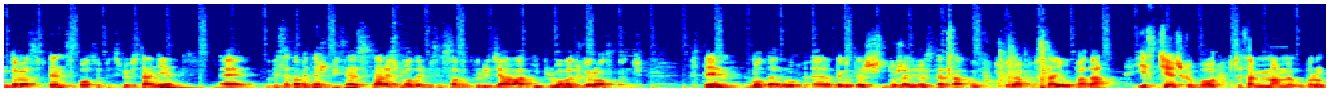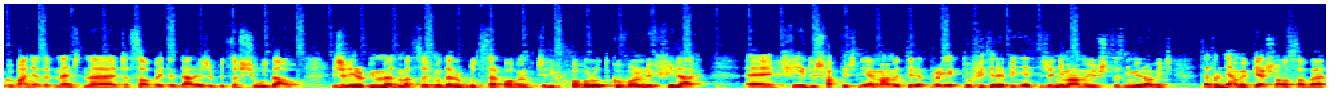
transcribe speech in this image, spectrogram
Natomiast w ten sposób jesteśmy w stanie e, wysetować nasz biznes, znaleźć model biznesowy, który działa i próbować go rozwinąć. W tym modelu, e, dlatego też duża ilość startupów, która powstaje, upada. Jest ciężko, bo czasami mamy uwarunkowania zewnętrzne, czasowe i tak dalej, żeby coś się udało. Jeżeli robimy natomiast coś w modelu bootstrapowym, czyli powolutku, w wolnych chwilach, w chwili, gdy już faktycznie mamy tyle projektów i tyle pieniędzy, że nie mamy już co z nimi robić, zatrudniamy pierwszą osobę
